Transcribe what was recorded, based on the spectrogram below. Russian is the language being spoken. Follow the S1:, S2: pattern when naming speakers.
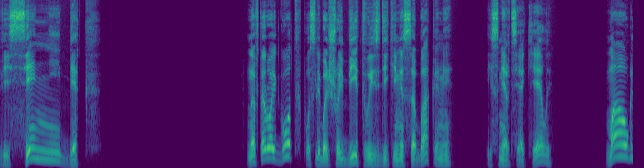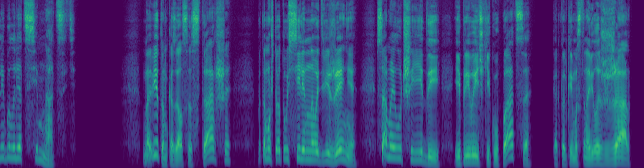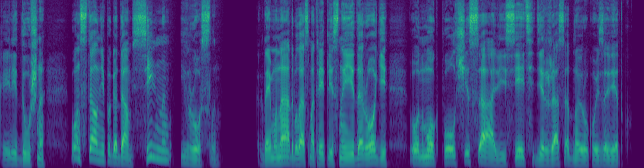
S1: Весенний бег На второй год после большой битвы с дикими собаками и смерти Акелы Маугли было лет семнадцать. На вид он казался старше, потому что от усиленного движения, самой лучшей еды и привычки купаться, как только ему становилось жарко или душно, он стал не по годам сильным и рослым. Когда ему надо было осмотреть лесные дороги, он мог полчаса висеть, держа с одной рукой за ветку.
